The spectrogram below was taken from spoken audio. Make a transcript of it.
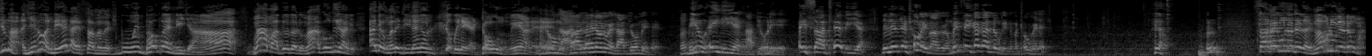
ဒီမှာအရင်တော့နေရတိုင်းစားမယ်လေဒီပူဝင်းဘောက်ပန့်နေကြငါမှပြောပြလို့ငါအကုန်သိထားပြီအဲ့ကြောင့်ငါလည်းဒီလမ်းကြောင်းလွတ်ပေးလိုက်ရဒုံးမင်းရတယ်တော့ဘာလမ်းကြောင်းတွေလာပြောနေတယ်မင်းကိုအိတ်ကြီးရငါပြောတယ်အိတ်စာထက်ပြီးရနည်းနည်းပြန်ထုတ်လိုက်ပါဆိုတော့မင်းပေကကလုတ်နေတယ်မထုတ်ခဲလေဟဲ့စားတိုင်းမလို့တဲ့ငါဘလို့ပြန်တော့မှာ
